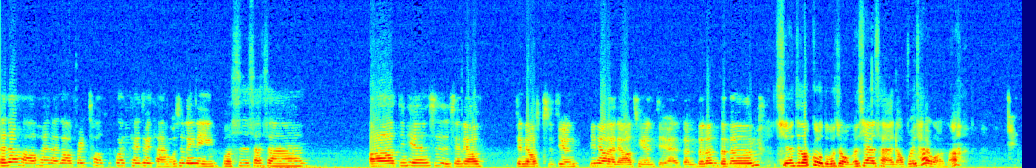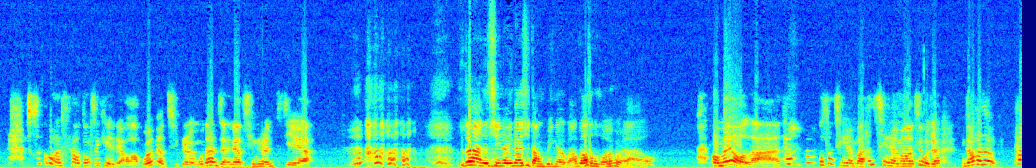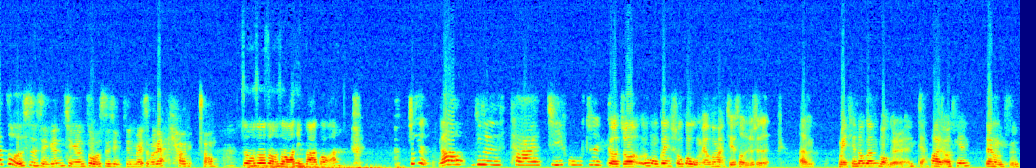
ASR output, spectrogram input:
大家好，欢迎来到 Free Talk 怪胎对谈，我是玲玲，我是珊珊。啊，今天是闲聊闲聊时间，今天要来聊情人节，噔噔噔噔噔。情人节都过多久？我们现在才来聊，不会太晚吗？就是过了才有东西可以聊啊！我又没有情人，我当然只能聊情人节啊。不对啊，你的情人应该去当兵了吧？不知道什么时候会回来哦。哦，没有啦，他不算情人吧？他是情人吗？其实我觉得，你知道他的他做的事情跟情人做的事情其实没什么两样，你知道吗？怎么说？怎么说？我要听八卦。就是你知道，就是他几乎就是隔周，因为我跟你说过，我没有办法接受，就是嗯，每天都跟某个人讲话聊天这样子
